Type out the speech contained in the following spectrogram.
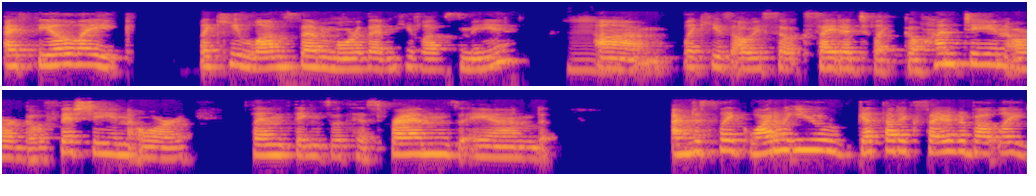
I feel like like he loves them more than he loves me. Hmm. Um, like he's always so excited to like go hunting or go fishing or plan things with his friends. And I'm just like, why don't you get that excited about like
